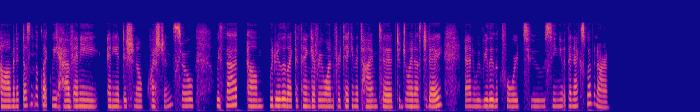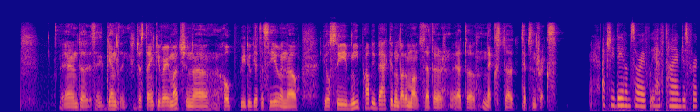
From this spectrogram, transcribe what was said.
Um, and it doesn't look like we have any, any additional questions. So with that, um, we'd really like to thank everyone for taking the time to, to join us today, and we really look forward to seeing you at the next webinar. And uh, again, just thank you very much, and uh, I hope we do get to see you. And uh, you'll see me probably back in about a month at the at the next uh, tips and tricks. Actually, Dave, I'm sorry if we have time just for a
